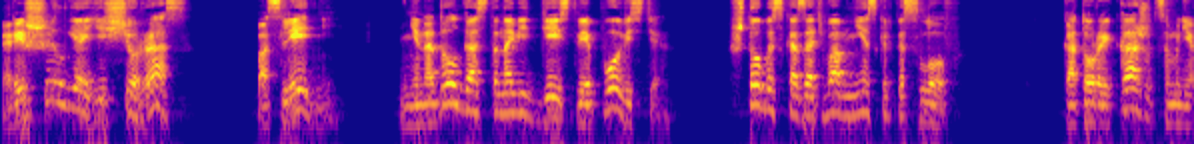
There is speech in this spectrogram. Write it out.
Решил я еще раз, последний, ненадолго остановить действие повести, чтобы сказать вам несколько слов, которые кажутся мне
